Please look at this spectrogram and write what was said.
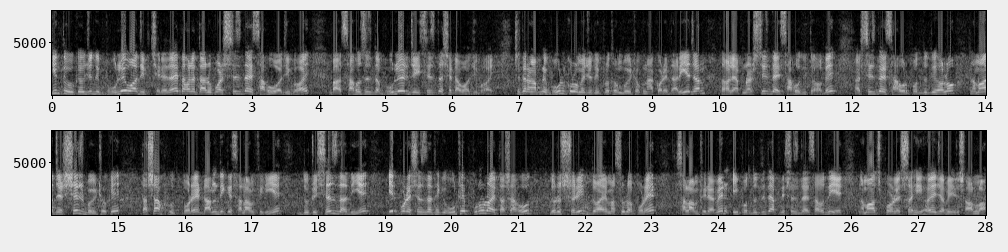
কিন্তু কেউ যদি ভুলে ওয়াজিব ছেড়ে দেয় তাহলে তার উপর সিজদায় সাহু ওয়াজিব হয় বা সাহু সিজদা ভুলের যেই সিজদা সেটা ওয়াজিব হয়। সুতরাং আপনি ভুল ক্রমে যদি প্রথম বৈঠক না করে দাঁড়িয়ে যান, তাহলে আপনার সিজদায় সাহু দিতে হবে। আর সিজদায় সাহুর পদ্ধতি হলো, নামাজের শেষ বৈঠকে তাশাহুদ পরে ডান দিকে সালাম ফিরিয়ে দুটি সেজদা দিয়ে এরপরে সেজদা থেকে উঠে পুনরায় তাশাহুদ, দরুদ শরীফ, দোয়ায় মাসুরা পরে সালাম ফিরাবেন। এই পদ্ধতিতে আপনি সেজদায় সাহু দিয়ে নামাজ পড়লে সহি হয়ে যাবে ইনশাআল্লাহ।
